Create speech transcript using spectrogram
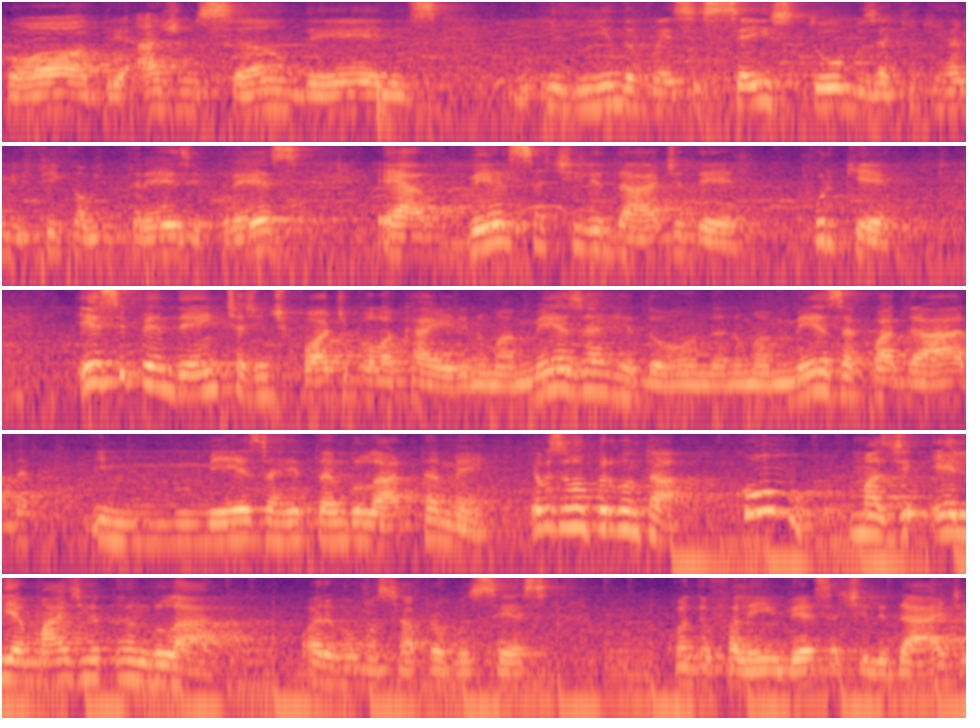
cobre, a junção deles, e linda com esses seis tubos aqui que ramificam em 13 e 3, é a versatilidade dele. Por quê? Esse pendente a gente pode colocar ele numa mesa redonda, numa mesa quadrada e mesa retangular também. E vocês vão perguntar, como? Mas ele é mais retangular. Olha, eu vou mostrar para vocês. Quando eu falei em versatilidade,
